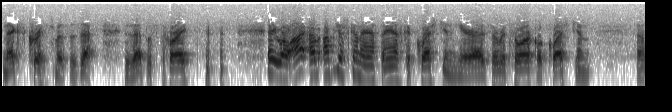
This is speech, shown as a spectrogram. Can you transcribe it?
next Christmas? Is that is that the story? hey, well, I, I'm just going to have to ask a question here. It's a rhetorical question uh,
